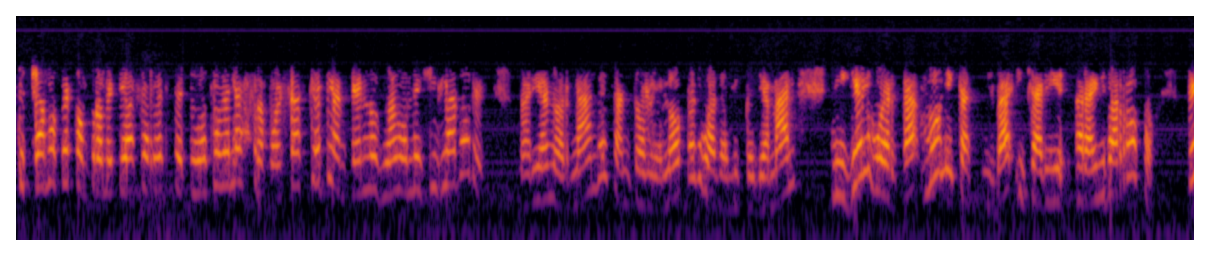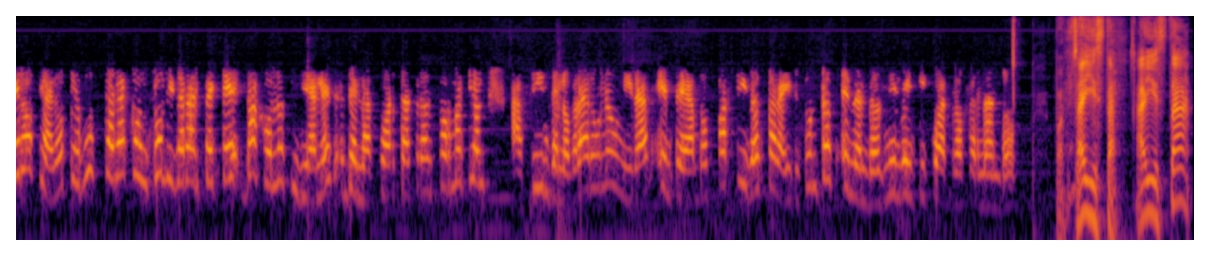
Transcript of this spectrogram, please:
escuchamos, se comprometió a ser respetuoso de las propuestas que planteen los nuevos legisladores, Mariano Hernández, Antonio López, Guadalupe Yamal, Miguel Huerta, Mónica Silva y Saraí Barroso, pero claro que buscará consolidar al PT bajo los ideales de la cuarta transformación, a fin de lograr una unidad entre ambos partidos para ir juntos en el 2024, Fernando. Pues ahí está, ahí está.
